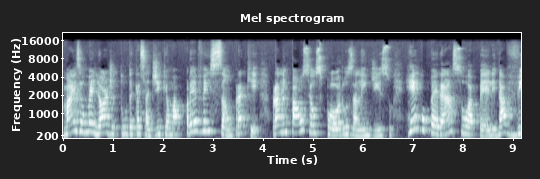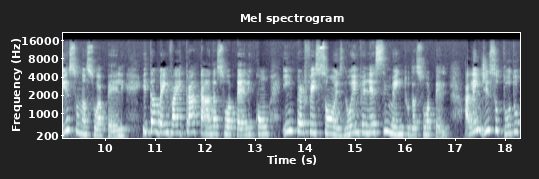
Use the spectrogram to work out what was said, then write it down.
Mas o melhor de tudo é que essa dica é uma prevenção. Para quê? Para limpar os seus poros, além disso, recuperar sua pele, dar viço na sua pele e também vai tratar da sua pele com imperfeições no envelhecimento da sua pele. Além disso tudo,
